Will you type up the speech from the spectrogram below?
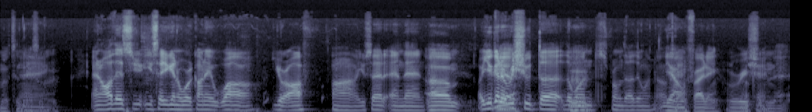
move to the next Dang. And all this, you, you said you're gonna work on it while you're off. Uh, you said, and then. Um, are you gonna yeah. reshoot the the Mhm. ones from the other one? Okay. yeah, on Friday we're Okay. reshooting that.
